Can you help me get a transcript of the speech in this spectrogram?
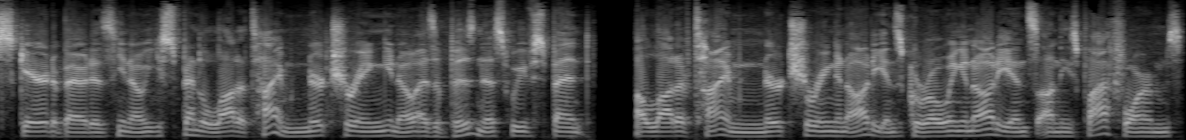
scared about is you know you spend a lot of time nurturing you know as a business we've spent a lot of time nurturing an audience growing an audience on these platforms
